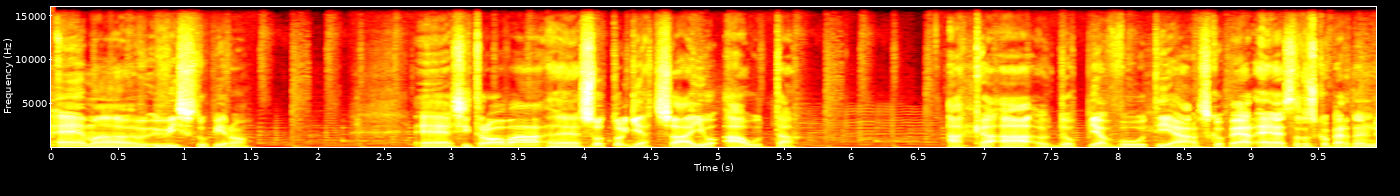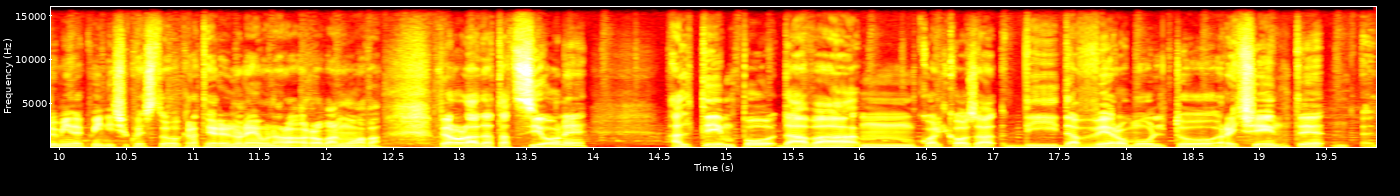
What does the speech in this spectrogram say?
Eh, ma vi stupirò. Eh, si trova eh, sotto il ghiacciaio Auta. H-A-W-T-A. Scoper- eh, è stato scoperto nel 2015 questo cratere, non è una ro- roba nuova. Però la datazione al tempo dava mm, qualcosa di davvero molto recente, eh,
